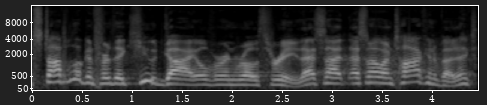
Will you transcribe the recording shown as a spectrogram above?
Stop looking for the cute guy over in row three. That's not, that's not what I'm talking about.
